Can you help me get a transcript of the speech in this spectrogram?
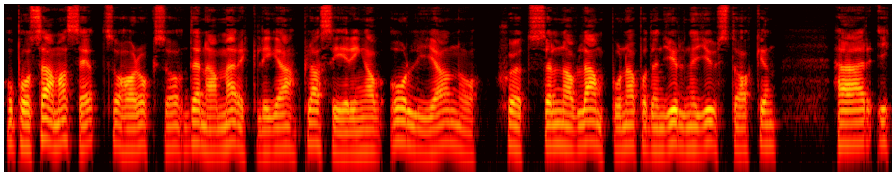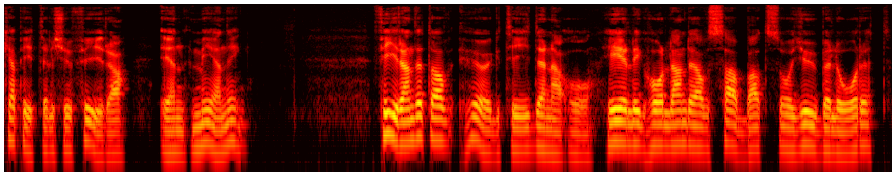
Och på samma sätt så har också denna märkliga placering av oljan och skötseln av lamporna på den gyllene ljusstaken här i kapitel 24 en mening. Firandet av högtiderna och helighållande av sabbats och jubelåret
